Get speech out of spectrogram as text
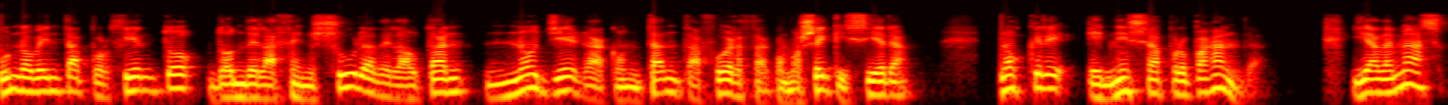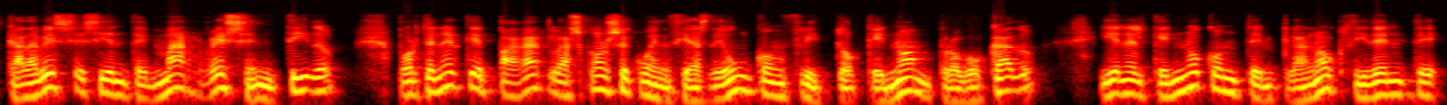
un 90% donde la censura de la OTAN no llega con tanta fuerza como se quisiera, no cree en esa propaganda. Y además cada vez se siente más resentido por tener que pagar las consecuencias de un conflicto que no han provocado y en el que no contemplan a Occidente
